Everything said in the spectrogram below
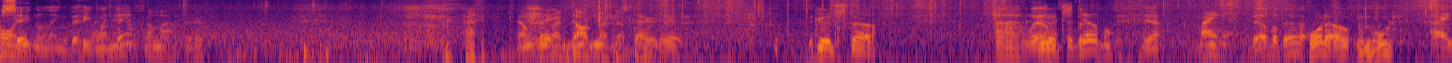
signaling that he went in. Some out there. Don't let, gonna don't talk get me that stirred up. Good stuff. Ah, well, Good it's a stuff. double. Yeah. Man. Doubled up. What an opening morning. Hey.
